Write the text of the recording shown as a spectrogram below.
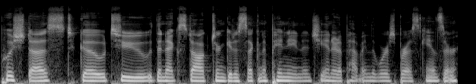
pushed us to go to the next doctor and get a second opinion and she ended up having the worst breast cancer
